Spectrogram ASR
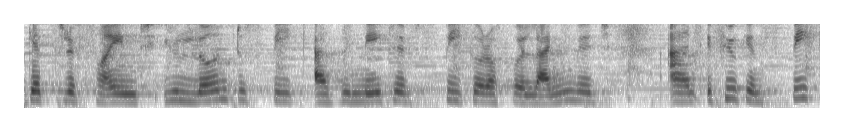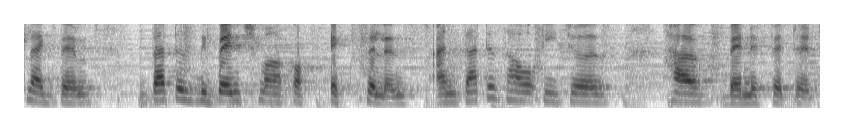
gets refined. You learn to speak as the native speaker of a language, and if you can speak like them, that is the benchmark of excellence, and that is how teachers have benefited.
